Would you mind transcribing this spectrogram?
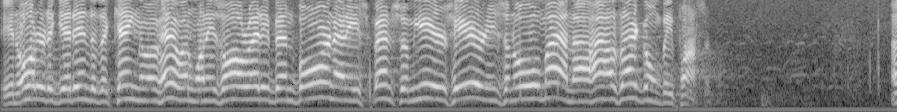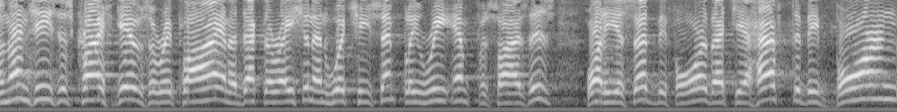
in order to get into the kingdom of heaven when he's already been born and he's spent some years here and he's an old man. Now, how's that going to be possible? And then Jesus Christ gives a reply and a declaration in which he simply re emphasizes what he has said before that you have to be born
